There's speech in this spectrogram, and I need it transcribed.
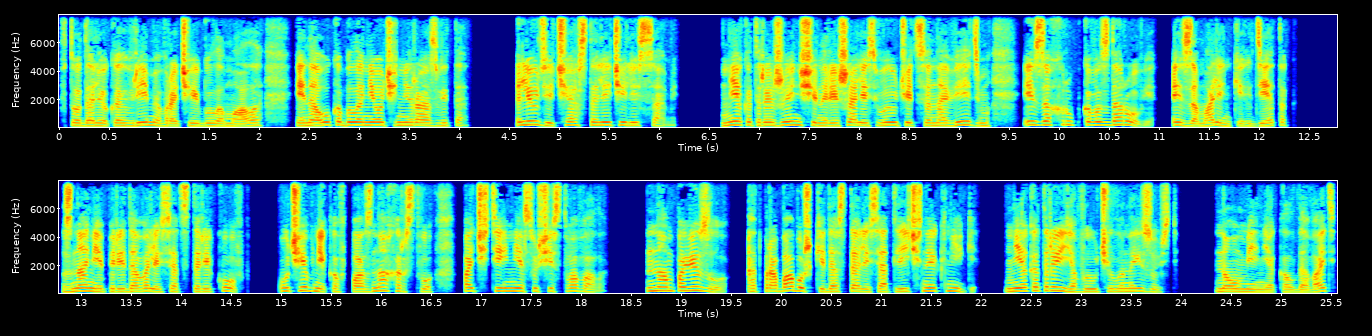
В то далекое время врачей было мало, и наука была не очень развита. Люди часто лечились сами. Некоторые женщины решались выучиться на ведьм из-за хрупкого здоровья, из-за маленьких деток. Знания передавались от стариков, учебников по знахарству почти не существовало. Нам повезло, от прабабушки достались отличные книги. Некоторые я выучила наизусть. Но умение колдовать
